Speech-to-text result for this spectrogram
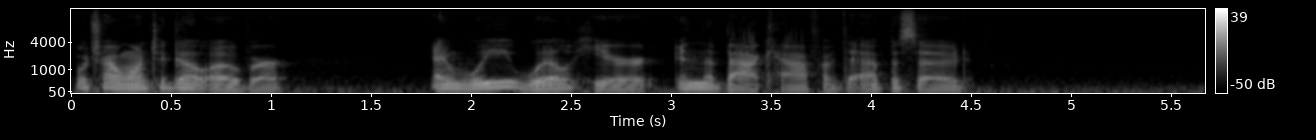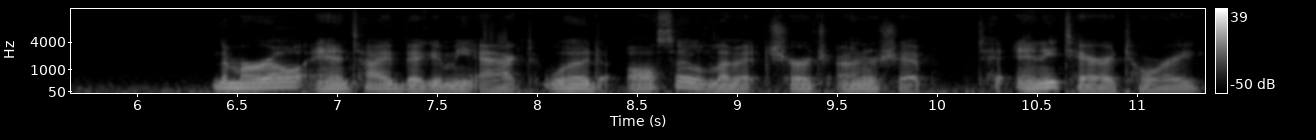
which I want to go over, and we will hear in the back half of the episode. The Morrill Anti Bigamy Act would also limit church ownership to any territory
